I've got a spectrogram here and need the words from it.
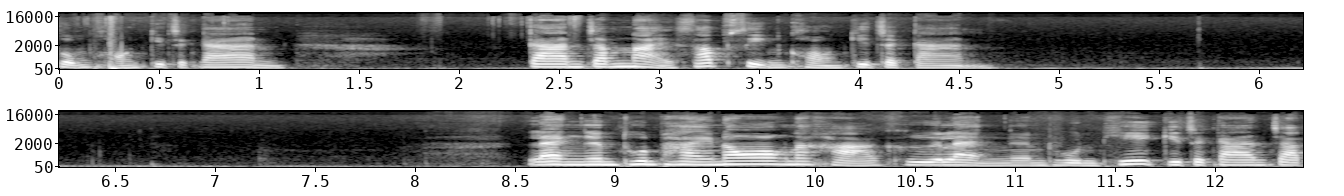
สมของกิจการ การจำหน่ายทรัพย์สินของกิจการ แหล่งเงินทุนภายนอกนะคะ คือแหล่งเงินทุนที่กิจการจัด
